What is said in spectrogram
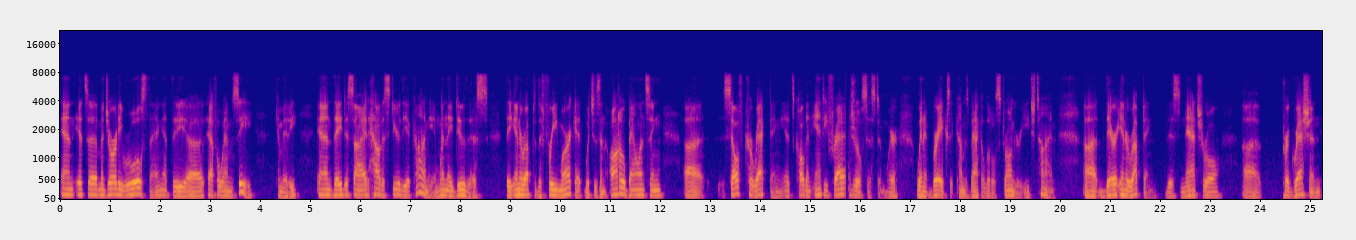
And it's a majority rules thing at the uh, FOMC committee. And they decide how to steer the economy. And when they do this, they interrupt the free market, which is an auto balancing uh, self correcting. It's called an anti fragile system, where when it breaks, it comes back a little stronger each time. Uh, they're interrupting this natural uh, progression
